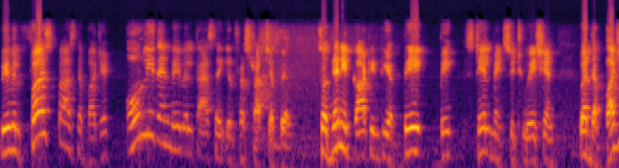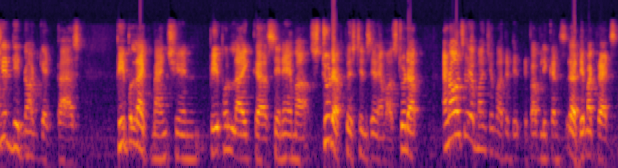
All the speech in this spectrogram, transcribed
we will first pass the budget, only then we will pass the infrastructure bill. So then it got into a big, big stalemate situation where the budget did not get passed people like Manchin, people like uh, Sinema stood up, Kyrsten Sinema stood up, and also a bunch of other Republicans, uh, Democrats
